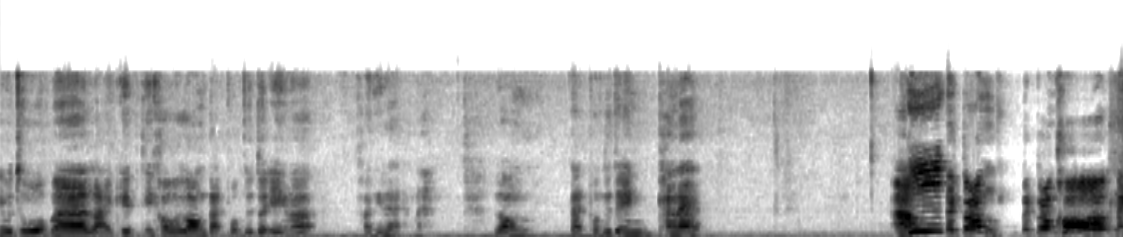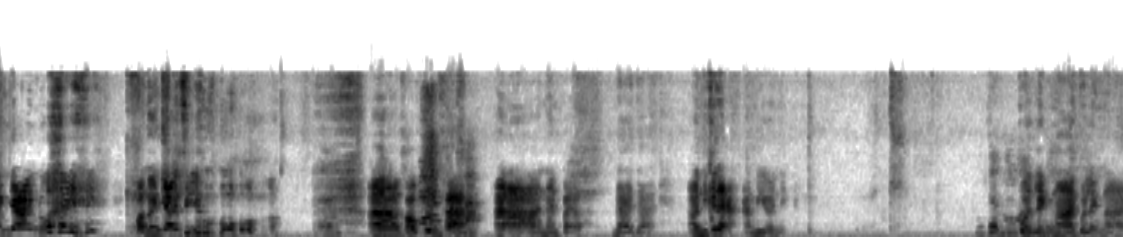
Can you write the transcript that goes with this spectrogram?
YouTube มาหลายคลิปที่เขาลองตัดผมด้วยตัวเองแล้ว คราวนี้แหละมาลองตัดผมด้วยตัวเองครั้งแรก เอาตะกล้องตะกล้องขอหนังยางด้วย ขอหนังยางสีชมพูเอ่ออ่าขอบคุณค่ะ อ่าอ่าอ่านั้นไปอะได้ได้อันนี้ก็ได้อะอันนี้อันนี้มันจะต้องปวดเล็กน้อยปวดเล็กน้อย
